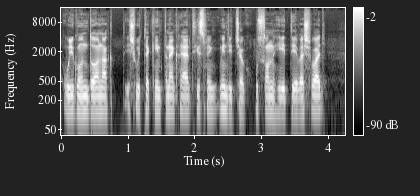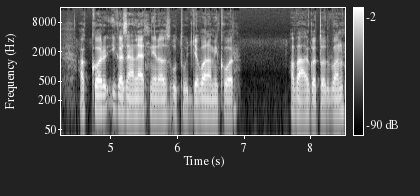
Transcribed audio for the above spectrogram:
úgy gondolnak és úgy tekintenek rád, hisz még mindig csak 27 éves vagy, akkor igazán lehetnél az utódja valamikor a válogatottban.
